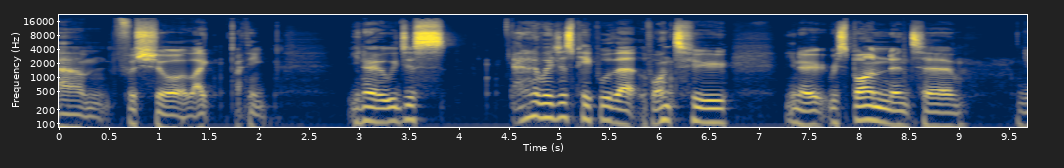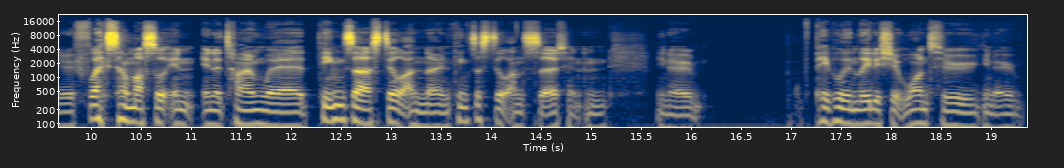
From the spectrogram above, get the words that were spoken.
um, for sure. Like I think, you know, we just I don't know, we're just people that want to, you know, respond and to you know flex our muscle in in a time where things are still unknown, things are still uncertain, and you know, people in leadership want to you know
